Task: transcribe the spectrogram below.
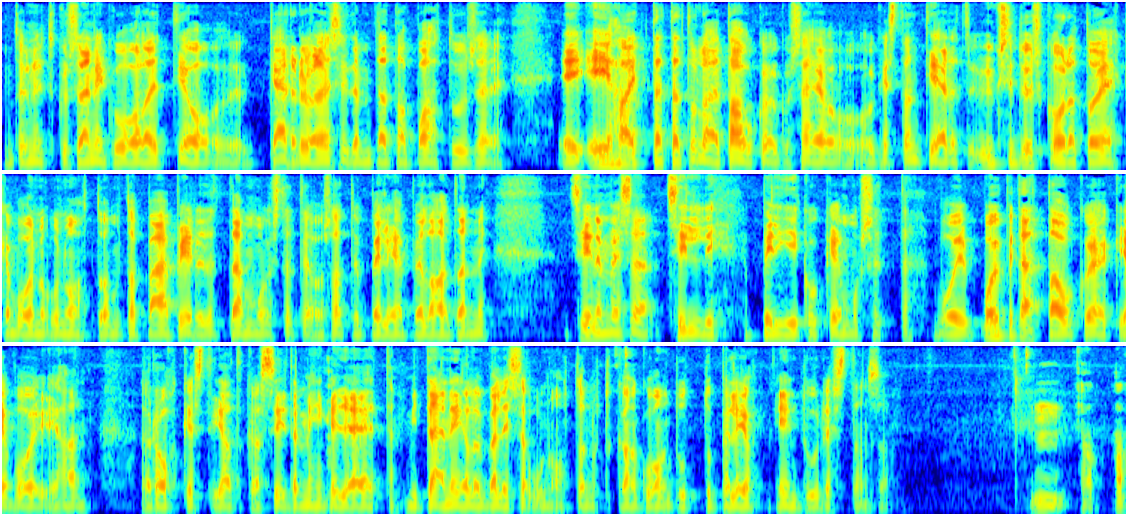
Mutta nyt kun sä niin kun olet jo kärryillä siitä, mitä tapahtuu, se ei, ei haittaa, että tulee taukoja, kun sä ei oikeastaan tiedä. Yksityiskohdat on ehkä voinut unohtua, mutta pääpiirtetään muistat ja osaat jo peliä pelata, niin siinä mielessä chilli pelikokemus, että voi, voi pitää taukojakin ja voi ihan – rohkeasti jatkaa siitä, mihinkä jäi, että mitään ei ole välissä unohtanutkaan, kun on tuttu peli jo entuudestansa. Mm, totta.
